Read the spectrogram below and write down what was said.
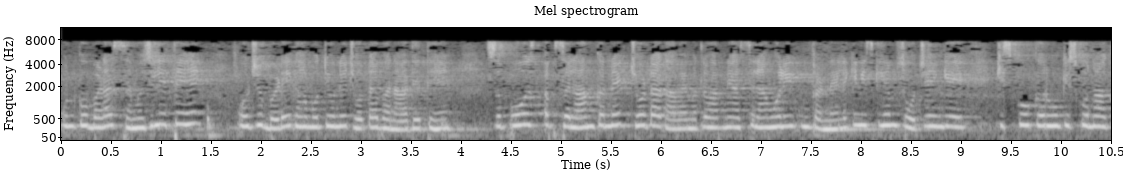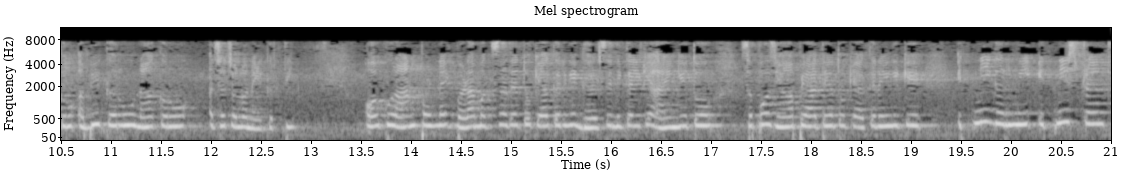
ان کو بڑا سمجھ لیتے ہیں اور جو بڑے کام ہوتے ہیں، انہیں چھوٹا بنا دیتے ہیں۔ سپوز اب سلام کرنا ایک چھوٹا کام ہے مطلب آپ نے السلام علیکم کرنا ہے، لیکن اس کے لیے ہم سوچیں گے، کس کو کروں، کس کو نہ کروں، ابھی کروں، نہ کروں اچھا چلو نہیں کرتی۔ اور قرآن پڑھنا ایک بڑا مقصد ہے، تو کیا کریں گے؟ گھر سے نکل کے آئیں گے تو سپوز یہاں پہ آتے ہیں تو کیا کریں گے کہ اتنی گرمی، اتنی اسٹرینتھ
